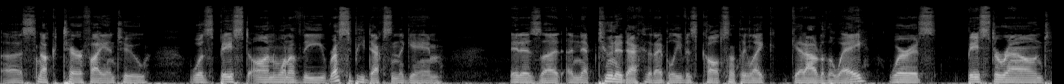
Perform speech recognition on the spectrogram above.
uh, snuck Terrify into was based on one of the recipe decks in the game. It is a, a Neptuna deck that I believe is called something like Get Out of the Way, where it's based around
